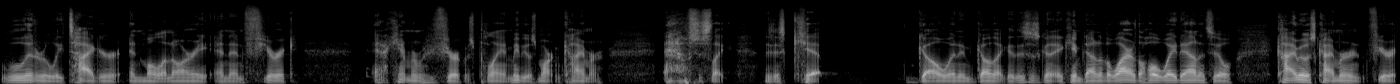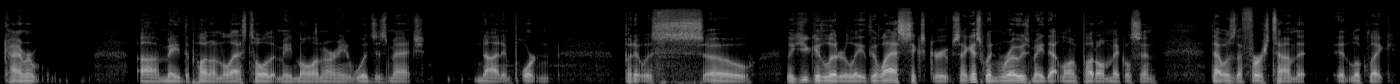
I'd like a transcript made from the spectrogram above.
literally Tiger and Molinari, and then Furyk, and I can't remember who Furyk was playing. Maybe it was Martin Kaymer. And I was just like, they just kept going and going. Like this is gonna. It came down to the wire the whole way down until Kaymer was Kaymer and Furyk. Kaymer uh, made the putt on the last hole that made Molinari and Woods' match not important. But it was so like you could literally the last six groups. I guess when Rose made that long putt on Mickelson, that was the first time that it looked like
